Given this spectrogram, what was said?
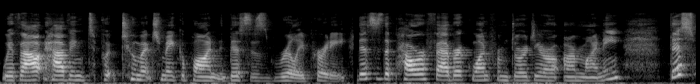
without having to put too much makeup on, this is really pretty. This is the Power Fabric one from Giorgio Armani. This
